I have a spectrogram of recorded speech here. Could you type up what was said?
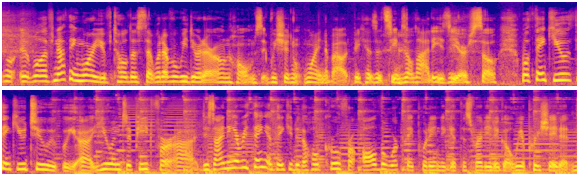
Well, it, well, if nothing more, you've told us that whatever we do at our own homes, we shouldn't whine about because it seems a lot easier. So, well, thank you, thank you to uh, you and to Pete for uh, designing everything, and thank you to the whole crew for all the work they put in to get this ready to go. We appreciate it, and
